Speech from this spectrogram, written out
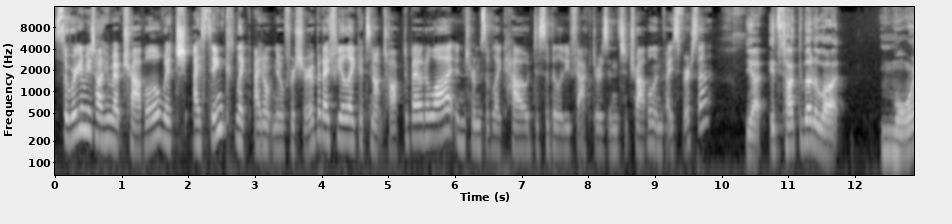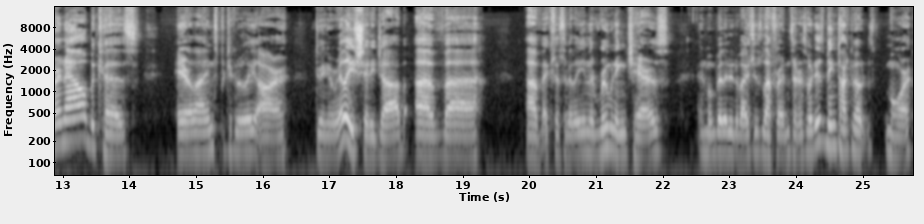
so we're going to be talking about travel, which I think, like, I don't know for sure, but I feel like it's not talked about a lot in terms of like how disability factors into travel and vice versa. Yeah, it's talked about a lot more now because airlines, particularly, are doing a really shitty job of uh, of accessibility and they're ruining chairs and mobility devices left, right, and center. So it is being talked about more,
